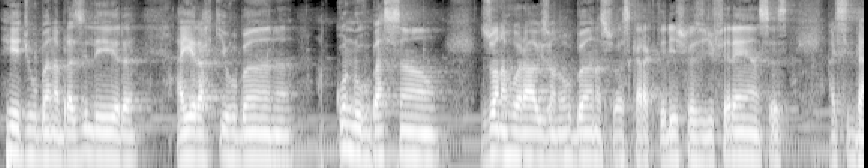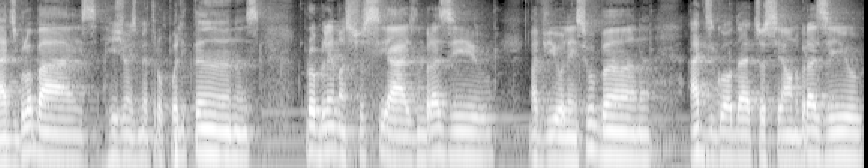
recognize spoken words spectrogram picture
rede urbana brasileira, a hierarquia urbana, a conurbação, zona rural e zona urbana, suas características e diferenças, as cidades globais, regiões metropolitanas, problemas sociais no Brasil, a violência urbana, a desigualdade social no Brasil,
